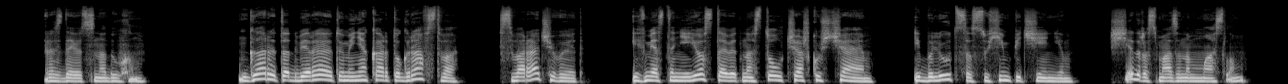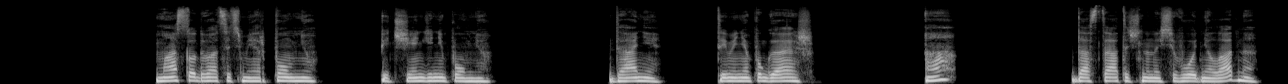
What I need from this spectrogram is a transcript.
— раздается над ухом. Гаррет отбирает у меня карту графства, сворачивает и вместо нее ставит на стол чашку с чаем и блюдце с сухим печеньем, щедро смазанным маслом. Масло двадцать мер, помню. Печенье не помню. Дани, ты меня пугаешь. А? Достаточно на сегодня, ладно?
